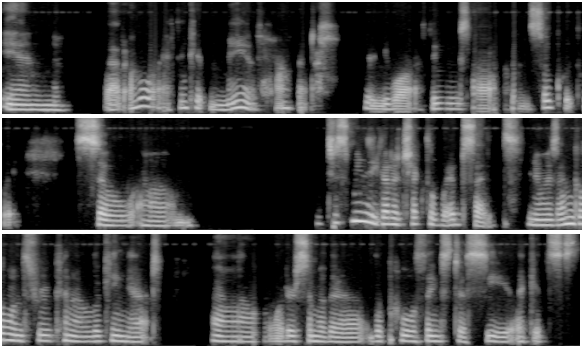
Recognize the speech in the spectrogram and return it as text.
in that. Oh, I think it may have happened. Here you are. Things happen so quickly. So um, it just means you got to check the websites. You know, as I'm going through, kind of looking at uh, what are some of the the cool things to see. Like it's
